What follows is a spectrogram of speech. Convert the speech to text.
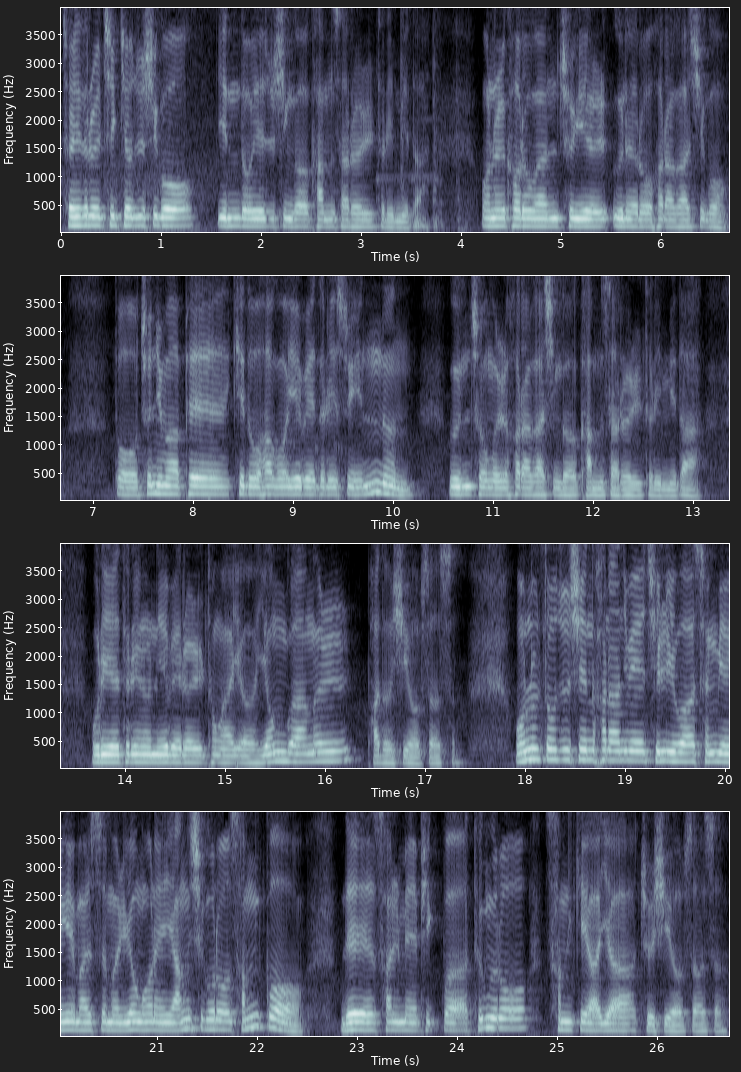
저희들을 지켜주시고 인도해 주신 것 감사를 드립니다. 오늘 거룩한 주일 은혜로 허락하시고 또 주님 앞에 기도하고 예배드릴 수 있는 은총을 허락하신 것 감사를 드립니다. 우리의 드리는 예배를 통하여 영광을 받으시옵소서. 오늘 또 주신 하나님의 진리와 생명의 말씀을 영혼의 양식으로 삼고 내 삶의 빛과 등으로 삼게 하여 주시옵소서.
